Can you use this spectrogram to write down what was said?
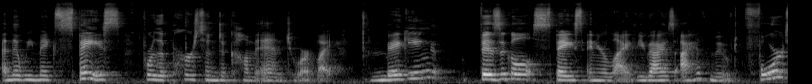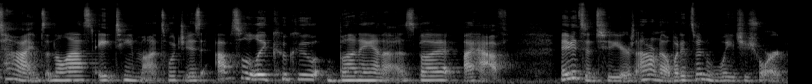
and then we make space for the person to come into our life. Making physical space in your life. You guys, I have moved four times in the last 18 months, which is absolutely cuckoo bananas, but I have. Maybe it's in two years. I don't know, but it's been way too short.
